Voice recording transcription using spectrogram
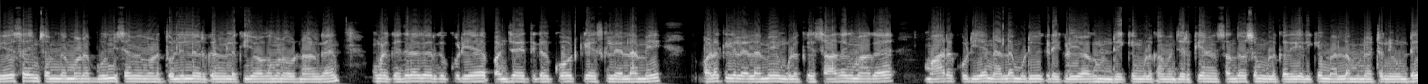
விவசாயம் சம்பந்தமான பூமி சம்பந்தமான தொழிலில் இருக்கிறவங்களுக்கு யோகமான ஒரு நாள்ங்க. உங்களுக்கு எதிராக இருக்கக்கூடிய பஞ்சாயத்துகள் கோர்ட் கேஸ்கள் எல்லாமே வழக்குகள் எல்லாமே உங்களுக்கு சாதகமாக மாறக்கூடிய நல்ல முடிவு கிடைக்கக்கூடிய யோகம் இன்றைக்கு உங்களுக்கு அமைஞ்சிருக்கு. சந்தோஷம் உங்களுக்கு அதிகரிக்கும். நல்ல முன்னேற்றங்கள் உண்டு.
